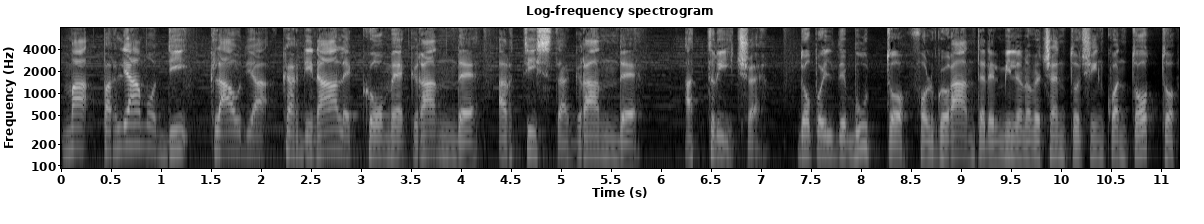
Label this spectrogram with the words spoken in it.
Ma parliamo di Claudia Cardinale come grande artista, grande attrice. Dopo il debutto folgorante del 1958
